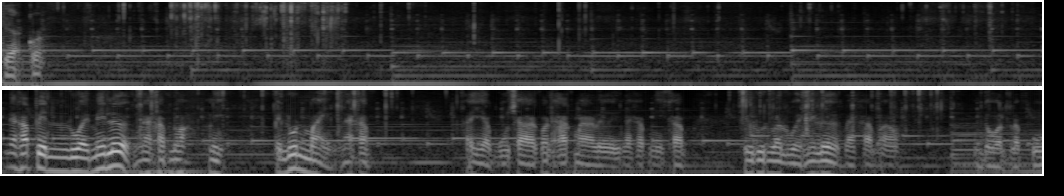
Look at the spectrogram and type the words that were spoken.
แกะก่อน นะครับเป็นรวยไม่เลิกนะครับเนาะนี่เป็นรุ่นใหม่นะครับใครอยากบูชาก็ทักมาเลยนะครับนี่ครับชื่อรุ่นว่ารวยไม่เลิกนะครับเอาโดดละปู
